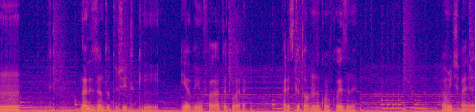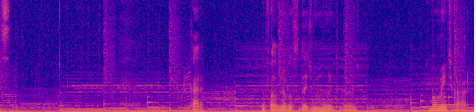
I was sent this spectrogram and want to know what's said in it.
Hum, analisando do jeito que eu venho falando agora, parece que eu tô falando alguma coisa, né? Realmente parece. Cara, eu falo numa velocidade muito grande. Normalmente, claro.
